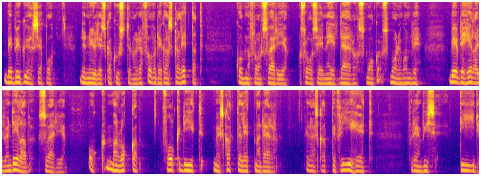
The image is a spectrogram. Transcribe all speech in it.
bebyggelse på den nyländska kusten och därför var det ganska lätt att komma från Sverige och slå sig ner där och småningom bli blev det hela ju en del av Sverige. Och man lockade folk dit med skattelättnader eller skattefrihet för en viss tid.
